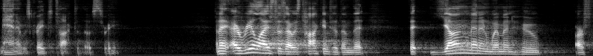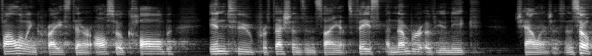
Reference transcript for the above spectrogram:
Man, it was great to talk to those three. And I, I realized as I was talking to them that, that young men and women who are following Christ and are also called into professions in science face a number of unique challenges. And so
